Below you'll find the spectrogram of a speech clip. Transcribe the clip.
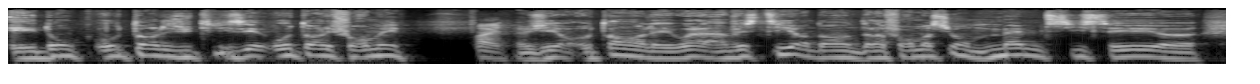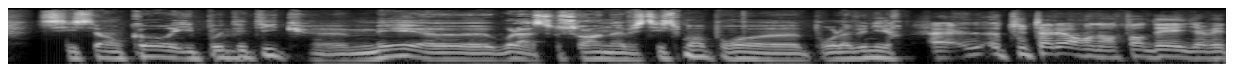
et donc, autant les utiliser, autant les former. Ouais. Je veux dire, autant voilà, investir dans, dans la formation, même si c'est euh, si c'est encore hypothétique. Mais euh, voilà, ce sera un investissement pour euh, pour l'avenir. tout à l'heure, on entendait, il y avait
